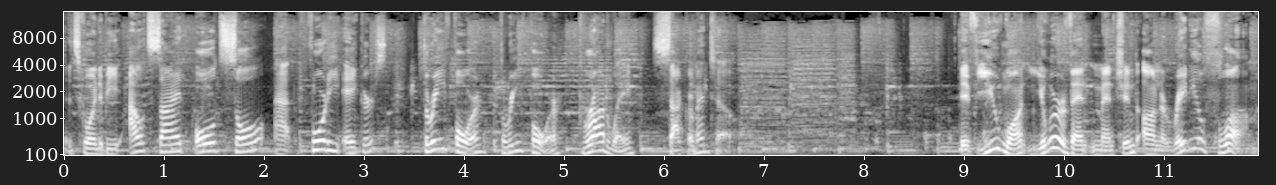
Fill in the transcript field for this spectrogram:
It's going to be outside Old Soul at 40 Acres, 3434 Broadway, Sacramento. If you want your event mentioned on Radio Flom,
